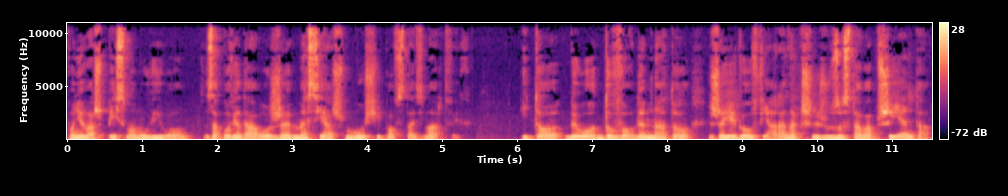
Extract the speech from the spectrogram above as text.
ponieważ pismo mówiło, zapowiadało, że Mesjasz musi powstać z martwych. I to było dowodem na to, że jego ofiara na krzyżu została przyjęta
